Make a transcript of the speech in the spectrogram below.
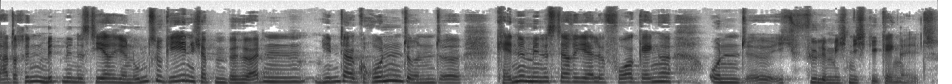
da drin mit Ministerien umzugehen. Ich habe einen Behördenhintergrund und äh, kenne ministerielle Vorgänge und äh, ich fühle mich nicht gegängelt.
